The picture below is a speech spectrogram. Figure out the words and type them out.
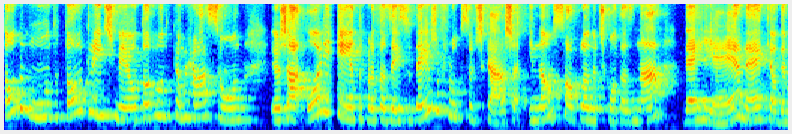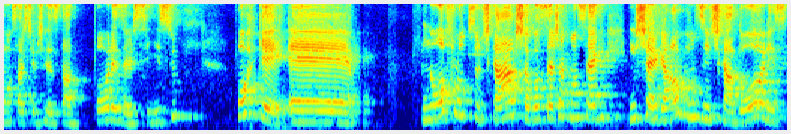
todo mundo, todo cliente meu, todo mundo que eu me relaciono, eu já oriento para fazer isso desde o fluxo de caixa e não só o plano de contas na DRE, né, que é o demonstrativo de resultado por exercício, porque é, no fluxo de caixa, você já consegue enxergar alguns indicadores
